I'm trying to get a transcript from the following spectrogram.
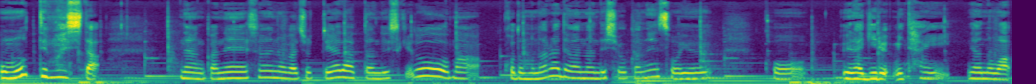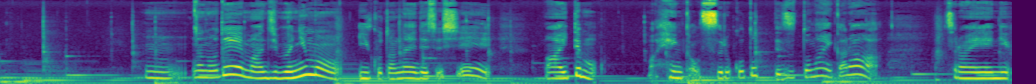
思ってました。なんかねそういうのがちょっと嫌だったんですけどまあ子供ならではなんでしょうかね。そういうこう裏切るみたいなのは。うん、なので、まあ、自分にもいいことはないですし、まあ、相手も、まあ、変化をすることってずっとないからそれは永遠に、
